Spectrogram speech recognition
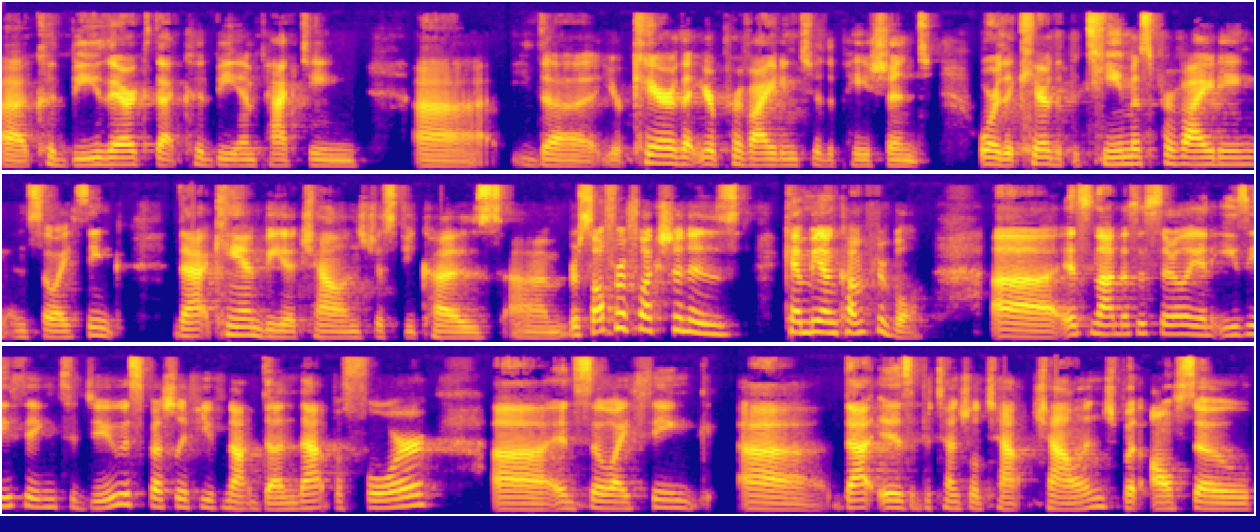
uh, could be there, that could be impacting uh, the your care that you're providing to the patient or the care that the team is providing. And so I think that can be a challenge just because um, self-reflection is can be uncomfortable. Uh, it's not necessarily an easy thing to do, especially if you've not done that before. Uh, and so I think uh, that is a potential ta- challenge, but also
